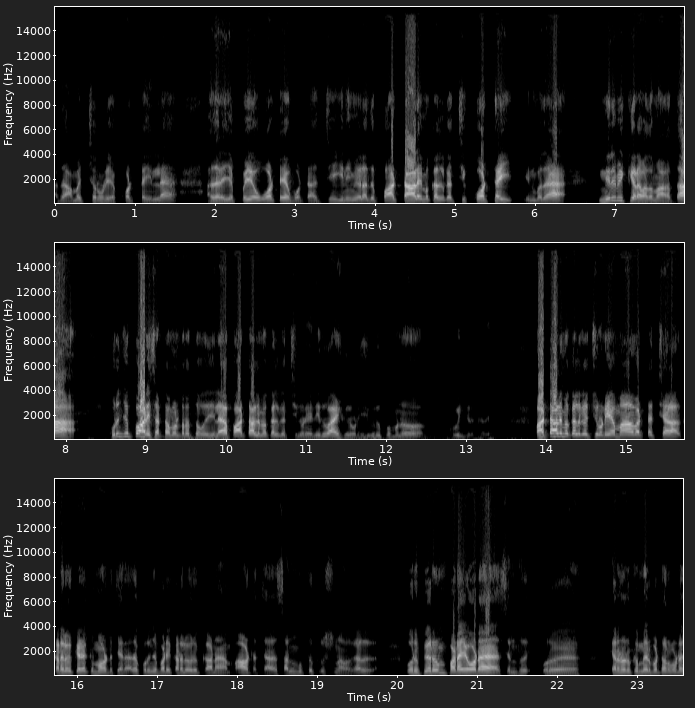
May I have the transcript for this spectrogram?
அது அமைச்சருடைய கோட்டை இல்லை. அதில் எப்பயோ ஓட்டையை போட்டாச்சு. இனிமேல் அது பாட்டாளி மக்கள் கட்சி கோட்டை என்பதை நிரூபிக்கிற விதமாகத்தான் குறிஞ்சிப்பாடி சட்டமன்ற தொகுதியில் பாட்டாளி மக்கள் கட்சியினுடைய நிர்வாகிகளுடைய விருப்ப மனு குவிஞ்சிருக்குது. பாட்டாளி மக்கள் கட்சியினுடைய மாவட்ட செயலாளர் கடலூர் கிழக்கு மாவட்ட செயலாளர் அதாவது குறிஞ்சிப்பாடி கடலூருக்கான மாவட்ட செயலாளர் சன் முத்துகிருஷ்ணன் அவர்கள் ஒரு பெரும் படையோட சென்று ஒரு இரநூறுக்கும் மேற்பட்டவர்களோட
